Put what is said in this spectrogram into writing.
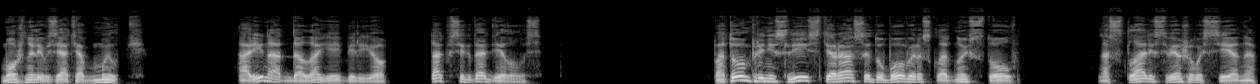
можно ли взять обмылки. Арина отдала ей белье. Так всегда делалось. Потом принесли с террасы дубовый раскладной стол, настлали свежего сена,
